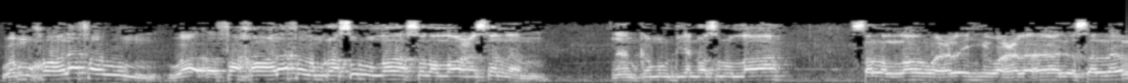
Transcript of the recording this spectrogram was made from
Wa mukhalafahum wa fakhalafahum Rasulullah sallallahu alaihi wasallam. Nah, kemudian Rasulullah sallallahu alaihi wa ala alihi wasallam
